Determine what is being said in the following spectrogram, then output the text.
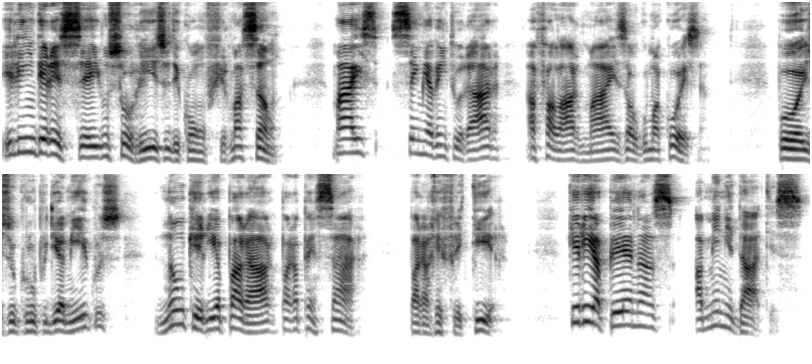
E lhe enderecei um sorriso de confirmação, mas sem me aventurar a falar mais alguma coisa pois o grupo de amigos não queria parar para pensar, para refletir. Queria apenas amenidades,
